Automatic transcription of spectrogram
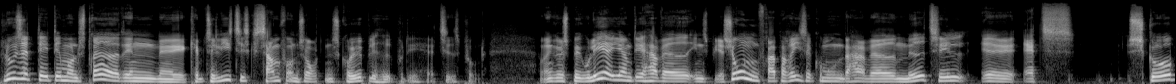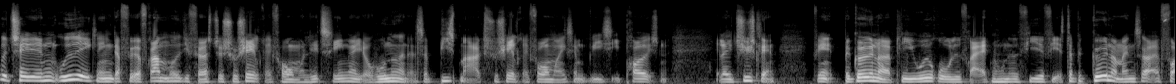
Plus at det demonstrerede den øh, kapitalistiske samfundsordens skrøbelighed på det her tidspunkt. Man kan jo spekulere i, om det har været inspirationen fra Paris og kommunen, der har været med til øh, at skubbe til den udvikling, der fører frem mod de første socialreformer lidt senere i århundreden, altså Bismarcks socialreformer eksempelvis i Preussen eller i Tyskland, begynder at blive udrullet fra 1884. Der begynder man så at få,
